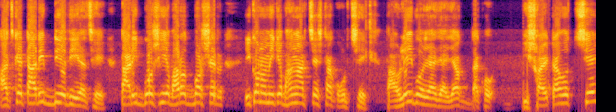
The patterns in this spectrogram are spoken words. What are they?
আজকে টারিফ দিয়ে দিয়েছে টারিফ বসিয়ে ভারতবর্ষের ইকোনমিকে ভাঙার চেষ্টা করছে। তাহলেই বোঝা যায়, যাক, দেখো, বিষয়টা হচ্ছে,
